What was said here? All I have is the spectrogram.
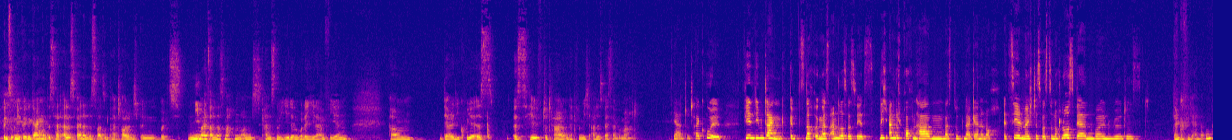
bin zur Uni gegangen und es hat alles verändert und es war super toll und ich würde es niemals anders machen und kann es nur jedem oder jeder empfehlen, ähm, der oder die queer ist. Es hilft total und hat für mich alles besser gemacht. Ja, total cool. Vielen lieben Dank. Gibt es noch irgendwas anderes, was wir jetzt nicht angesprochen haben, was du da gerne noch erzählen möchtest, was du noch loswerden wollen würdest? Danke für die Einladung.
